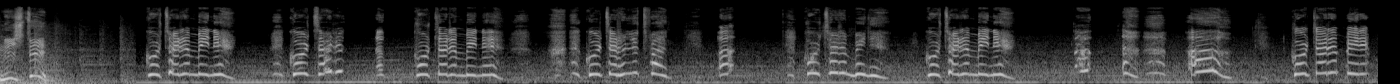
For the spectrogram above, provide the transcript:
Mişti! Kurtarın beni! Kurtarın! Kurtarın beni! Kurtarın lütfen! Kurtarın beni! Kurtarın beni! Kurtarın beni!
